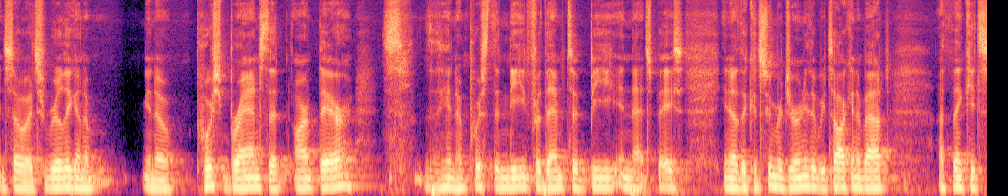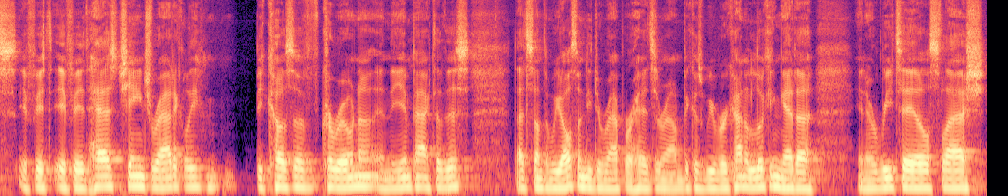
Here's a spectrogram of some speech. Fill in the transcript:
And so it's really going to, you know, push brands that aren't there, you know, push the need for them to be in that space. You know, the consumer journey that we're talking about, I think it's if it if it has changed radically because of Corona and the impact of this, that's something we also need to wrap our heads around because we were kind of looking at a you know retail slash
